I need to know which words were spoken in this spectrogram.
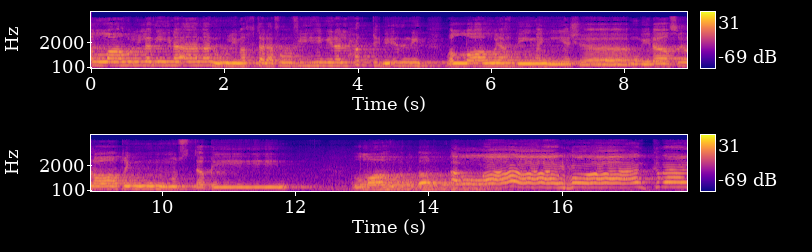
الله الذين آمنوا لما اختلفوا فيه من الحق بإذنه والله يهدي من يشاء إلى صراط مستقيم. الله أكبر. الله أكبر.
